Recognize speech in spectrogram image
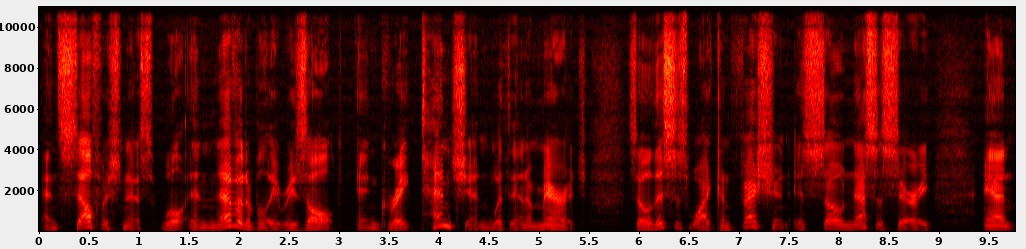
and selfishness will inevitably result in great tension within a marriage. So, this is why confession is so necessary. And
